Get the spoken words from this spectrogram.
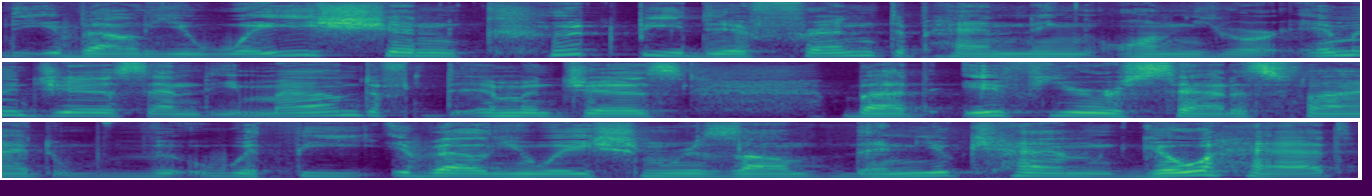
The evaluation could be different depending on your images and the amount of the images, but if you're satisfied with the evaluation result, then you can go ahead,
